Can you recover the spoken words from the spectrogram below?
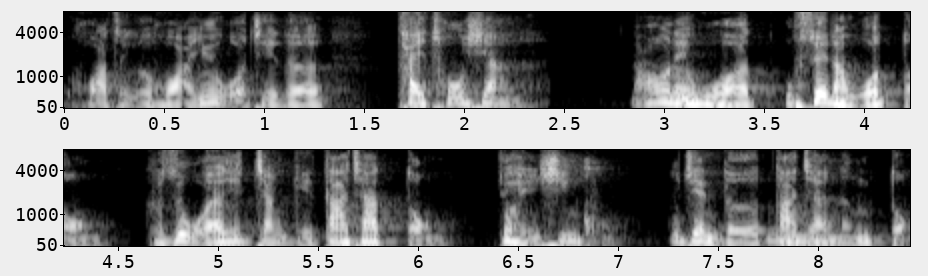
画这个画，因为我觉得太抽象了。然后呢，我虽然我懂，可是我要去讲给大家懂就很辛苦，不见得大家能懂。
